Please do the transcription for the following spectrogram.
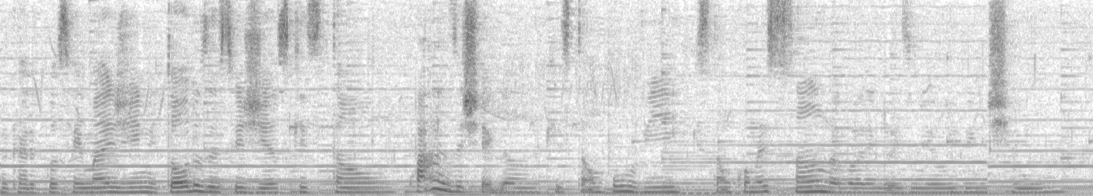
Eu quero que você imagine todos esses dias que estão quase chegando, que estão por vir, que estão começando agora em 2021.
